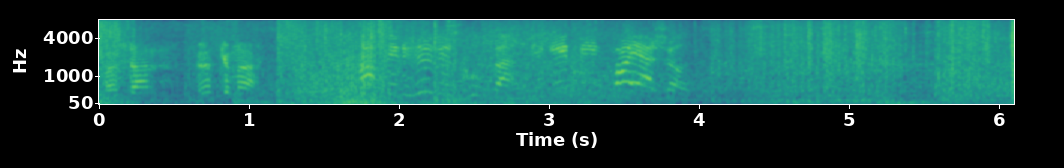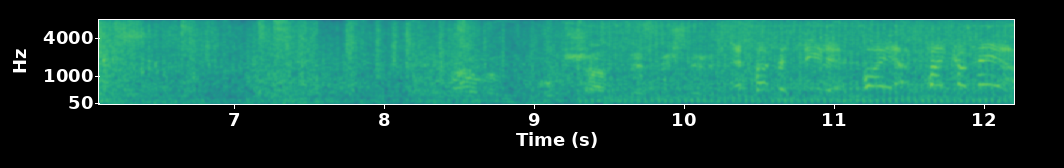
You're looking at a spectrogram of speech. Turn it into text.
Verstanden. Wird gemacht. Auf den Hügel, Cooper. Wir geben ihnen Feuerschutz. Warnung, Bruchschaden festgestellt. Erfasste Ziele. Feuer. Feind kommt näher.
